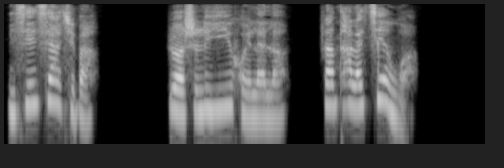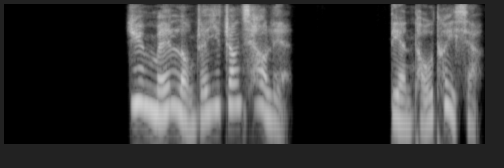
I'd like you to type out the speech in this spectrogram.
你先下去吧，若是绿衣回来了，让他来见我。韵梅冷着一张俏脸，点头退下。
